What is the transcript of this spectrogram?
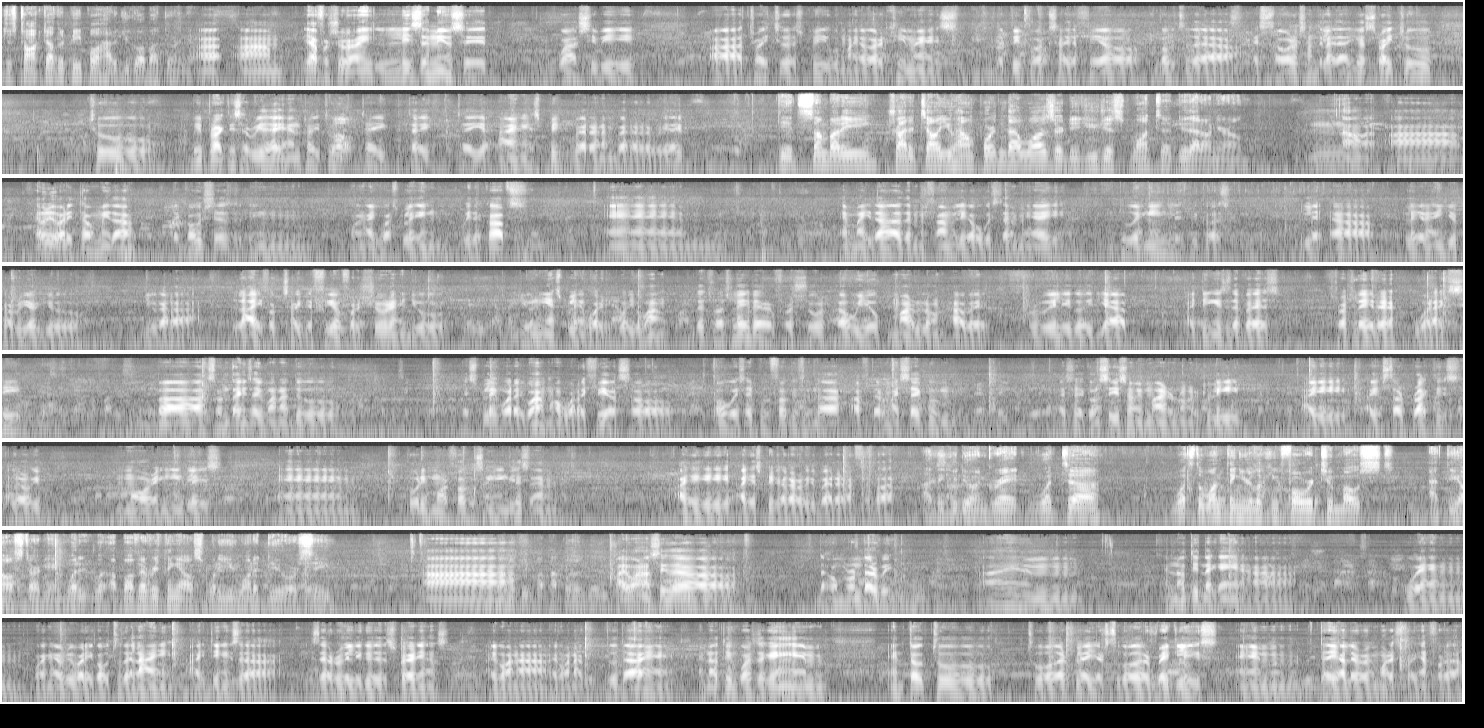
just talk to other people? How did you go about doing it? Uh, um, yeah, for sure. I listen music, watch TV, uh, try to speak with my other teammates, the people outside the field, go to the store or something like that. Just try to to be practice every day and try to take take take and speak better and better every day. Did somebody try to tell you how important that was, or did you just want to do that on your own? No, uh, everybody told me that. The coaches in when I was playing with the Cubs, and and my dad and my family always tell me, "Hey, doing English because uh, later in your career you you got a life outside the field for sure, and you you need to explain what, what you want. The translator for sure help you. Marlon have a really good job. I think it's the best translator what I see. But sometimes I wanna do explain what I want or what I feel. So always I put focus on that. After my second my second season in minor league, I I start practice a little bit more in English and putting more focus on English and I I speak a little bit better after that. I think you're doing great. What uh, what's the one thing you're looking forward to most at the All Star game? What, what above everything else? What do you want to do or see? Uh, I want to see the the home run derby. I'm and not in the game. Uh, when when everybody go to the line, I think it's a it's a really good experience. I wanna I wanna do that and, and nothing was the game and, and talk to to other players, to other big leagues, and take a little bit more experience for that.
